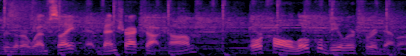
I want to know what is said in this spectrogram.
visit our website at ventrac.com or call a local dealer for a demo.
